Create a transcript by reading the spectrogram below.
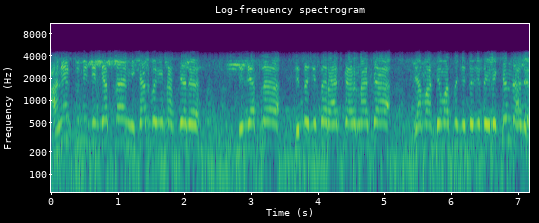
अनेक तुम्ही जिल्ह्यातला निकाल बघितला असेल जिल्ह्यातलं जिथं जिथं राजकारणाच्या या माध्यमातून जिथं जिथं इलेक्शन झालं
